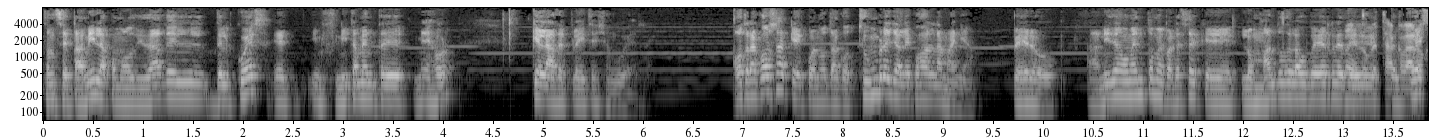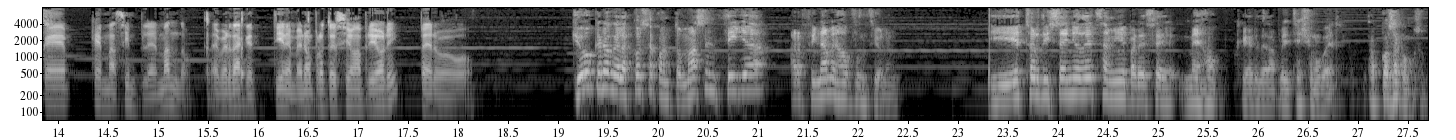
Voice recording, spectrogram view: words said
Entonces, para mí, la comodidad del, del Quest es infinitamente mejor que la del PlayStation VR. Otra cosa que cuando te acostumbres ya le cojas la maña. Pero a mí de momento me parece que los mandos de la VR de, Pero que está del claro Quest- que, que es más simple el mando. Es verdad que tiene menos protección a priori, pero Yo creo que las cosas, cuanto más sencillas, al final mejor funcionan. Y estos diseños de esta a mí me parece mejor que el de la PlayStation VR. Las cosas como son.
